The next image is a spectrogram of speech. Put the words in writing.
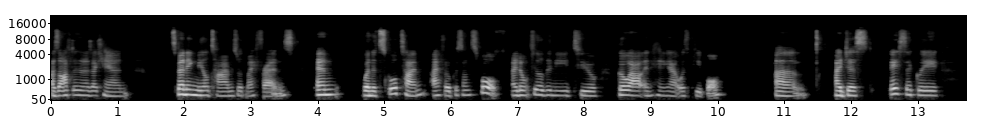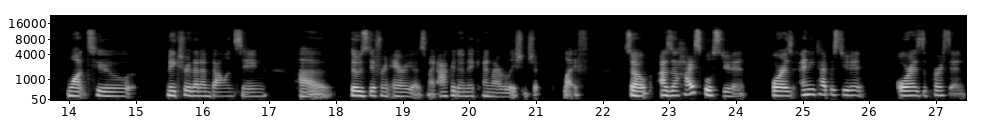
as often as I can, spending meal times with my friends. And when it's school time, I focus on school. I don't feel the need to go out and hang out with people. Um, I just basically want to make sure that I'm balancing uh, those different areas my academic and my relationship life. So, as a high school student, or as any type of student, or as a person,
